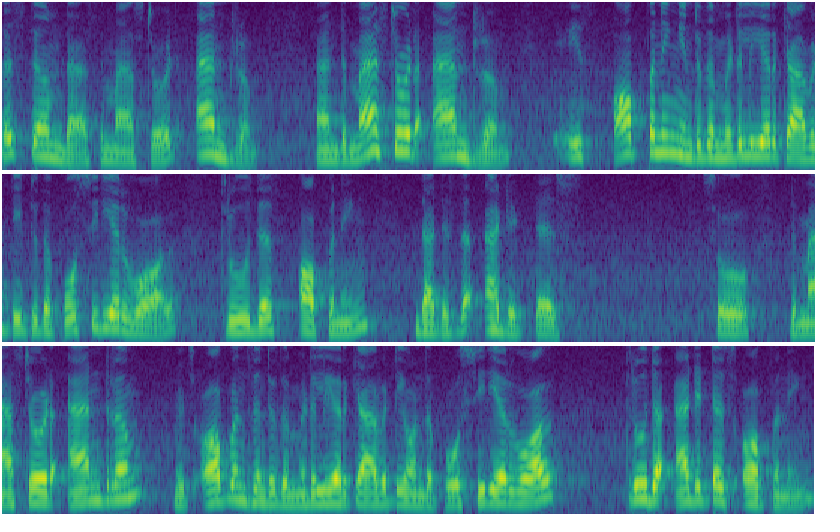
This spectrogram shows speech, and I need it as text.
is termed as the mastoid antrum and the mastoid antrum is opening into the middle ear cavity to the posterior wall through this opening that is the aditus. So, the mastoid antrum which opens into the middle ear cavity on the posterior wall through the aditus opening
